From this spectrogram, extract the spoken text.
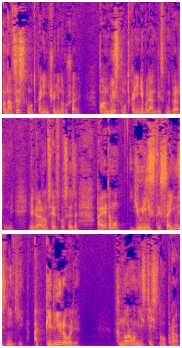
По нацистскому, так они ничего не нарушали по-английскому, так они не были английскими гражданами или гражданами Советского Союза. Поэтому юристы-союзники апеллировали к нормам естественного права.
